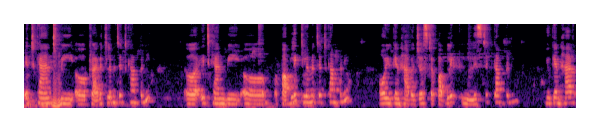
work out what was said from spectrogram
It can't Mhm. be a private limited company. Uh, it can be a, a public limited company, or you can have a, just a public listed company. You can have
